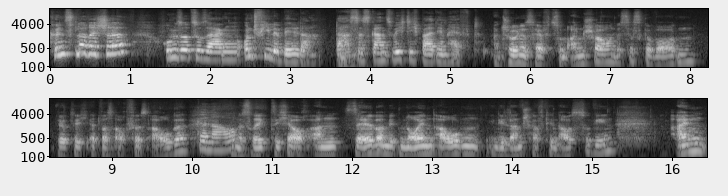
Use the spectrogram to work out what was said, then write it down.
künstlerische, um sozusagen und viele Bilder. Das mhm. ist ganz wichtig bei dem Heft. Ein schönes Heft zum Anschauen ist es geworden wirklich etwas auch fürs Auge. Genau. Und es regt sich ja auch an, selber mit neuen Augen in die Landschaft hinauszugehen. Ein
